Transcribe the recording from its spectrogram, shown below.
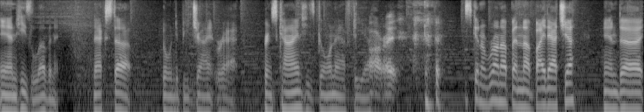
and he's loving it. Next up, going to be Giant Rat. Prince Kind, he's going after you. All right. He's gonna run up and uh, bite at you, and uh,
